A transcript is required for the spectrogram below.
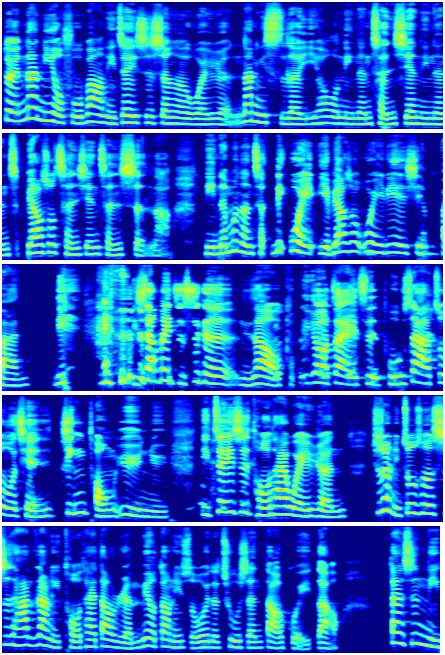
对，那你有福报，你这一世生而为人，那你死了以后，你能成仙，你能不要说成仙成神啦，你能不能成位也不要说位列仙班，你，你上辈子是个你知道又要再一次菩萨座前金童玉女，你这一次投胎为人，就算你做错事，他让你投胎到人，没有到你所谓的畜生道、鬼道。但是你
